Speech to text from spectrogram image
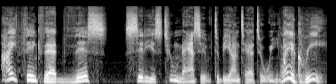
I think that this city is too massive to be on Tatooine. I agree.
